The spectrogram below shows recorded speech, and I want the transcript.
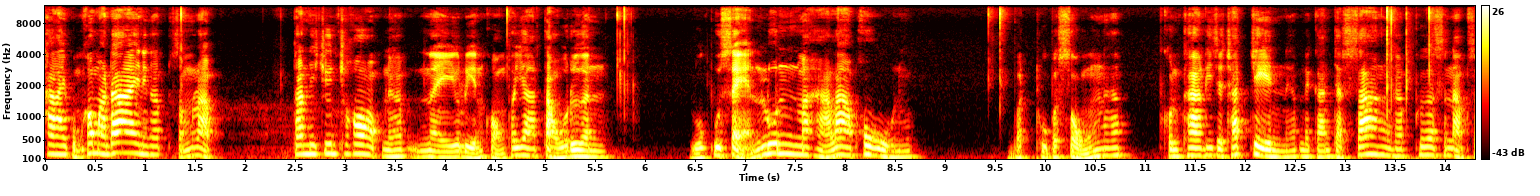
ทายผมเข้ามาได้นะครับสำหรับท่านที่ชื่นชอบนะครับ ในเหรียญของพญาเต่าเรือน หลวงปู่แสนรุ่นมหาลาโพนะครับวัตถุประสงค์นะครับ ค่อนข้างที่จะชัดเจนนะครับในการจัดสร้างนะครับเพื่อสนับส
